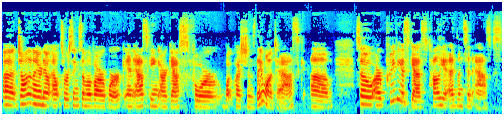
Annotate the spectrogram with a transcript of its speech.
uh, Jon and I are now outsourcing some of our work and asking our guests for what questions they want to ask. Um, so, our previous guest, Talia Edmondson, asks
